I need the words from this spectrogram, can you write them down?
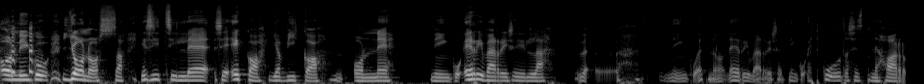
on niinku jonossa. Ja sitten sille se eka ja vika on ne niinku erivärisillä, äh, niinku, että ne on eriväriset, niinku, että kultaisesti ne har,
